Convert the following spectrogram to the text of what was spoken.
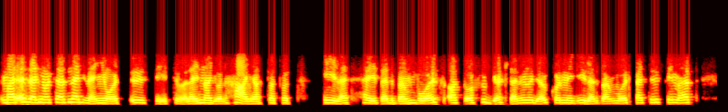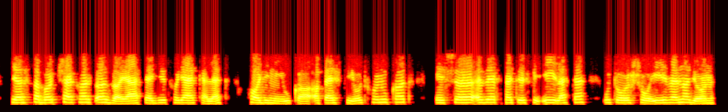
már 1848 őszétől egy nagyon hányattatott élethelyzetben volt, attól függetlenül, hogy akkor még életben volt Petőfi, mert ugye a szabadságharc azzal járt együtt, hogy el kellett hagyniuk a, a pesti otthonukat, és ezért Petőfi élete utolsó éve nagyon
